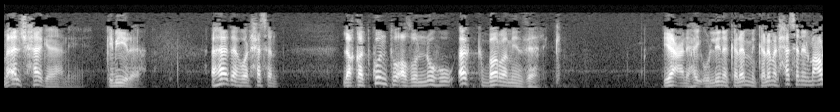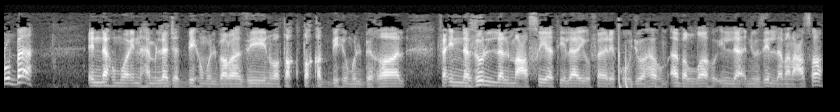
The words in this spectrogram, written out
ما قالش حاجة يعني كبيرة يعني. أهذا هو الحسن؟ لقد كنت أظنه أكبر من ذلك. يعني هيقول لنا كلام من كلام الحسن المعروف بقى. إنهم وإن هملجت بهم البراذين وطقطقت بهم البغال فإن ذل المعصية لا يفارق وجوههم أبى الله إلا أن يذل من عصاه.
